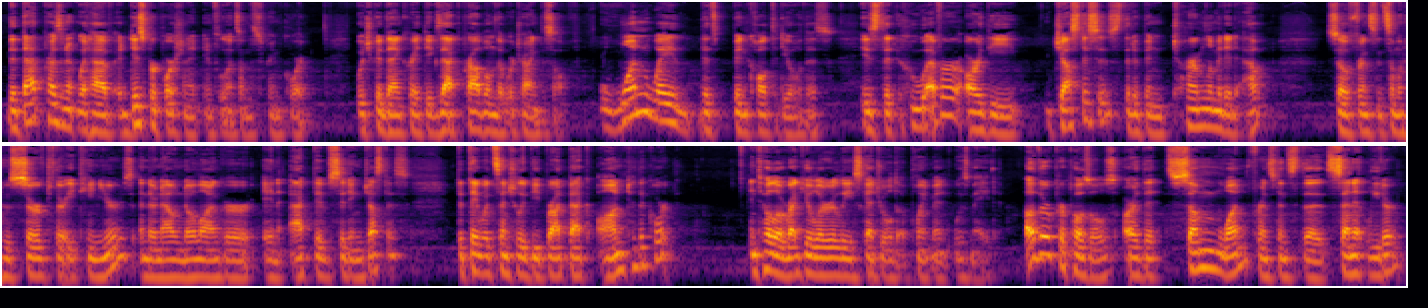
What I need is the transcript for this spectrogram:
that that president would have a disproportionate influence on the Supreme Court, which could then create the exact problem that we're trying to solve. One way that's been called to deal with this is that whoever are the justices that have been term limited out, so for instance, someone who's served their 18 years and they're now no longer an active sitting justice, that they would essentially be brought back onto the court until a regularly scheduled appointment was made. Other proposals are that someone, for instance, the Senate leader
